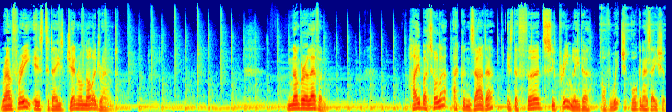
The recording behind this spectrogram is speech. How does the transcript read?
Round three is today's general knowledge round. Number 11 Haibatullah Akhundzada is the third supreme leader of which organization?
